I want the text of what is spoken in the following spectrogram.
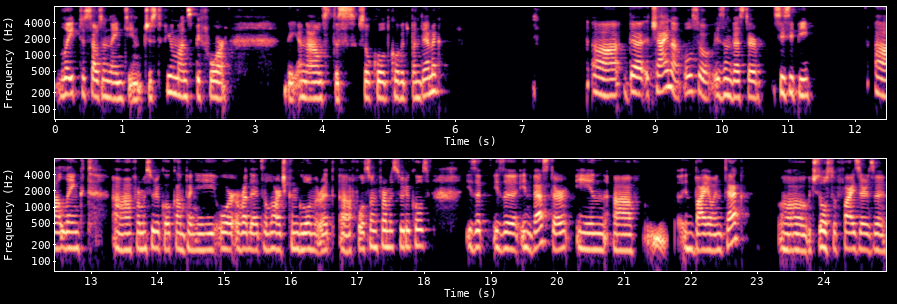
late 2019, just a few months before they announced this so-called COVID pandemic. Uh, the China also is investor CCP uh, linked uh, pharmaceutical company, or rather, it's a large conglomerate. Uh, Fosun Pharmaceuticals is a is an investor in uh, in BioNTech, uh, which is also Pfizer is a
